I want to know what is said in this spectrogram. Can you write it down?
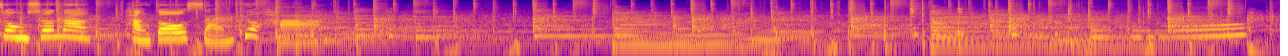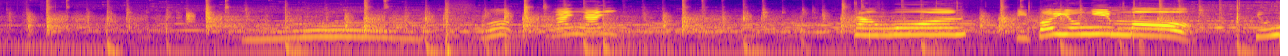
仲算啦！行到山脚下，嗯嗯，奶奶，开门！你不有人么？有人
